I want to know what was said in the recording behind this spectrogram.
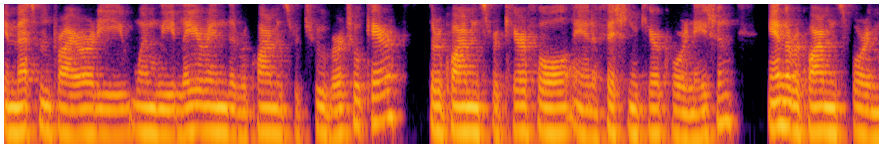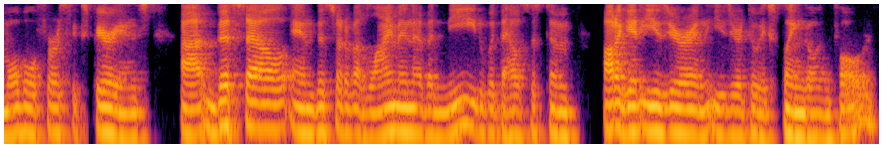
investment priority, when we layer in the requirements for true virtual care, the requirements for careful and efficient care coordination, and the requirements for a mobile first experience, uh, this sell and this sort of alignment of a need with the health system ought to get easier and easier to explain going forward.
